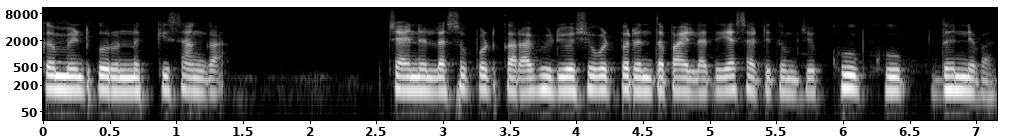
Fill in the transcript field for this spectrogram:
कमेंट करून नक्की सांगा. चॅनलला सपोर्ट करा. व्हिडिओ शेवटपर्यंत पाहिला तर यासाठी तुमचे खूप खूप धन्यवाद.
